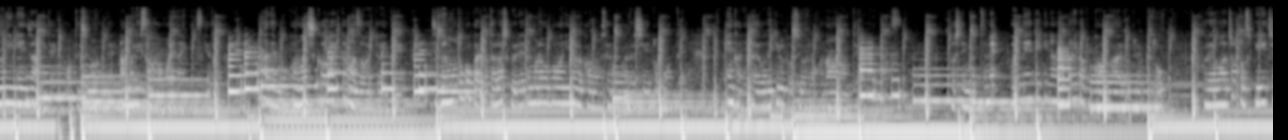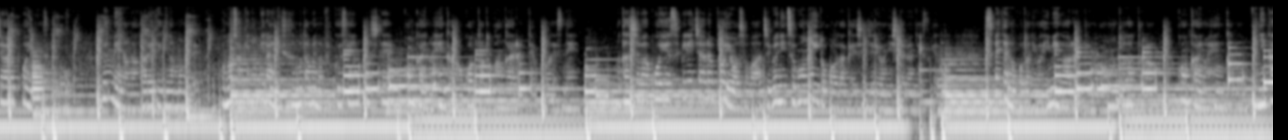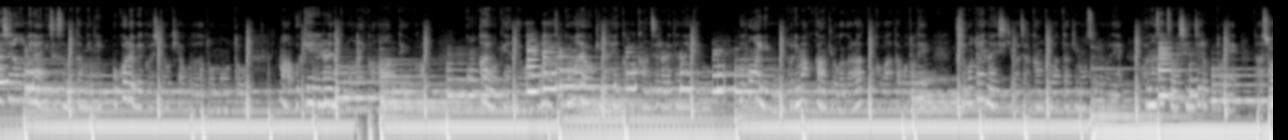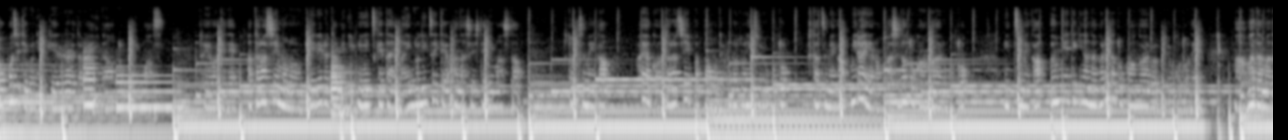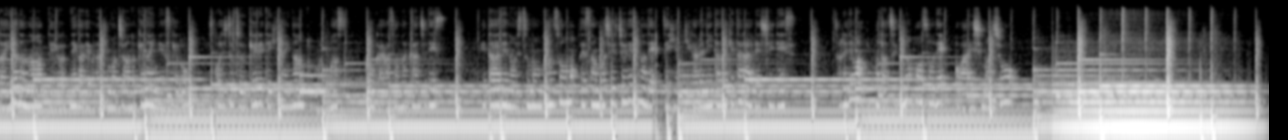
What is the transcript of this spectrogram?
の人間じゃんみたいに思ってしまうのであんまりそうは思えないんですけどまあでもこの思考はひとまず置いといて自分もどこかで新しく入れてもらう側になる可能性もあるしと思って変化に対応できると強いのかななんて思いますそして3つ目運命的な流れだと考えるということこれはちょっとスピリチュアルっぽいんですけどしらの未来に進むために起こるべくして起きたことだと思うとまあ受け入れられなくもないかなっていうか今回の件ではまだそこまで大きな変化は感じられてないけど不本意にも取り巻く環境がガラッと変わったことで仕事への意識は若干変わった気もするのでこの説を信じることで多少ポジティブに受け入れられたらいいなと思いますというわけで新しいものを受け入れるために身につけたいマインドについてお話ししてみました1つ目が早く新しいパターンを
